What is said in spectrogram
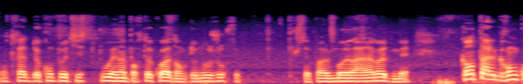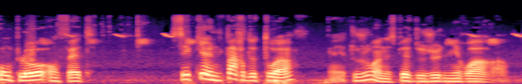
on traite de complotiste tout et n'importe quoi. Donc, de nos jours, c'est pas le mot à la mode, mais quand tu as le grand complot, en fait, c'est qu'il y a une part de toi, il y a toujours un espèce de jeu de miroir. Hein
